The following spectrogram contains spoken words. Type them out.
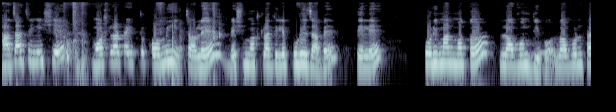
ভাজা জিনিসে মশলাটা একটু কমই চলে, বেশি মশলা দিলে পুড়ে যাবে তেলে। পরিমাণ মতো লবণ দিব। লবণটা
